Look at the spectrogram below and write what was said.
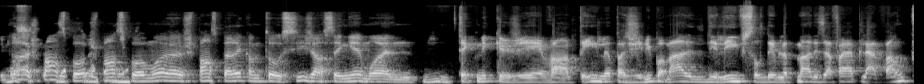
moi, ah, je pense pas, je pense pas. Moi, je pense pareil comme toi aussi. J'enseignais, moi, une, une, technique que j'ai inventée, là, parce que j'ai lu pas mal des livres sur le développement des affaires et la vente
